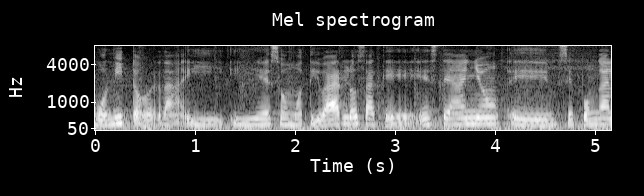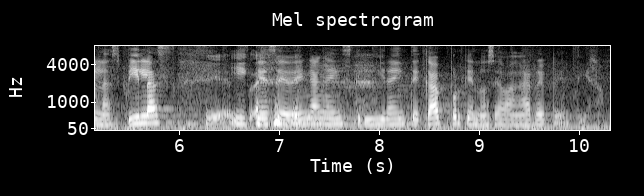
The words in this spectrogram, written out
bonito, ¿verdad? Y, eso, motivarlos a que este año eh, se pongan las pilas y que se vengan a inscribir a Intecap porque no se van a arrepentir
